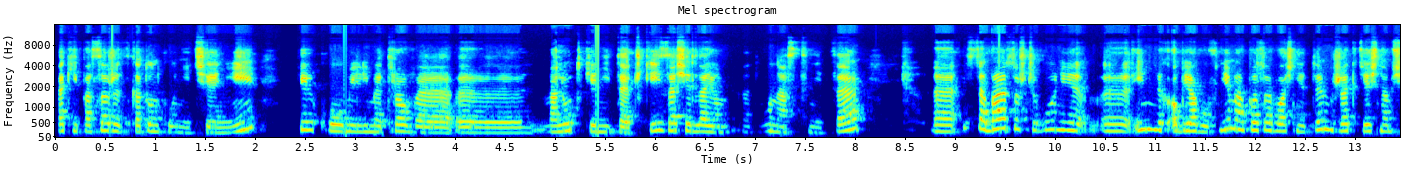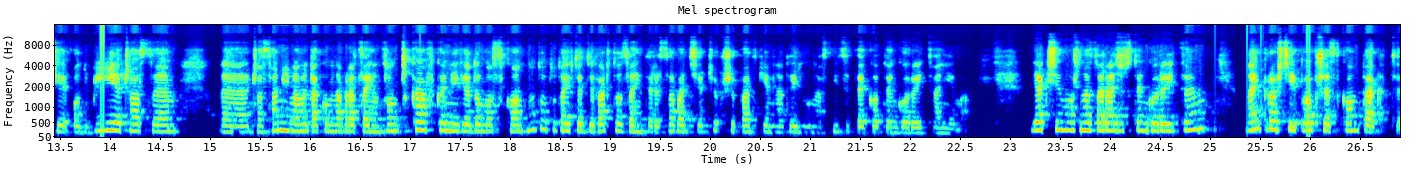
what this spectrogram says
taki pasożyt z gatunku nicieni, kilkumilimetrowe e, malutkie niteczki zasiedlają dwunastnicę E, I za bardzo szczególnie e, innych objawów nie ma, poza właśnie tym, że gdzieś nam się odbije czasem, e, czasami mamy taką nawracającą czkawkę, nie wiadomo skąd, no to tutaj wtedy warto zainteresować się, czy przypadkiem na tej dwunastnicy tego tęgoryjca nie ma. Jak się można zarazić tęgoryjcem? Najprościej poprzez kontakt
